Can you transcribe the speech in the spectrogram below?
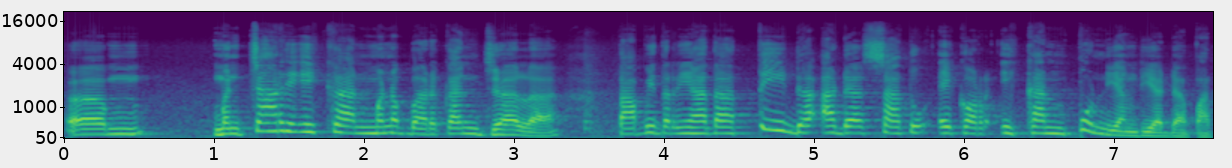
um, mencari ikan, menebarkan jala, tapi ternyata tidak ada satu ekor ikan pun yang dia dapat.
